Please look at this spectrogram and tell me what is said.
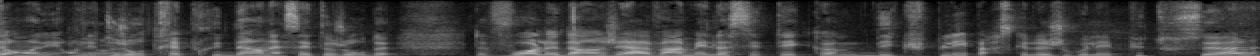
On est, on est Ouais. toujours très prudent, on essaie toujours de, de voir le danger avant, mais là, c'était comme décuplé parce que là, je roulais plus tout seul.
